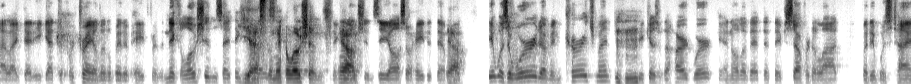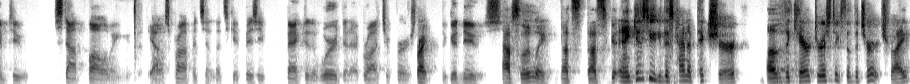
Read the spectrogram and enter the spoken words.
I like that he got to portray a little bit of hate for the Nicolaitans. I think. Yes, the was. Nicolaitans. Yeah. He also hated them. Yeah. It was a word of encouragement Mhm. because of the hard work and all of that that they've suffered a lot. But it was time to stop following Yeah. false prophets and let's get busy. Back to the word that I brought you first. Right. The good news. Absolutely. That's that's good. And it gives you this kind of picture of the characteristics of the church, right?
